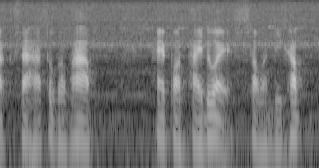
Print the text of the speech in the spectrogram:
รักษาสุขภาพให้ปลอดภัยด้วย สวัสดีครับ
